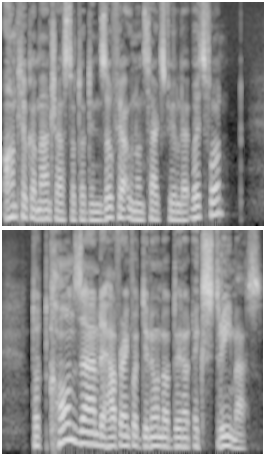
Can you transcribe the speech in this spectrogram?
aantelijke Mensch ist, dass den so viel an Sex fehlt. Weißt du was? Das kann sein, der hat irgendwas getan, dass der nicht extrem ist.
